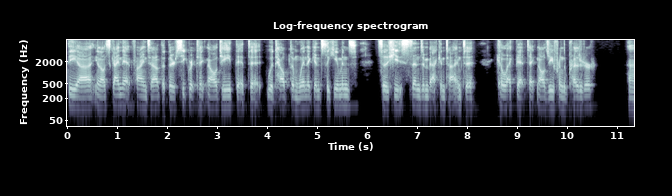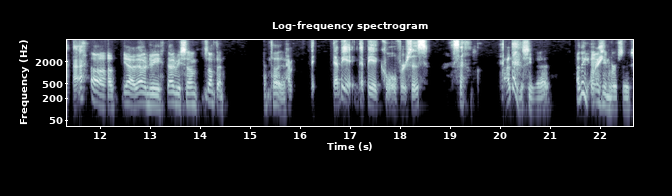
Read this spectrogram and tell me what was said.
the uh, you know Skynet finds out that there's secret technology that uh, would help them win against the humans, so she sends him back in time to collect that technology from the Predator. Uh-huh. Oh yeah, that would be that would be some something. I tell you, That'd be a, that'd be a cool versus. So, I'd like to see that. I think Right. anything versus.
